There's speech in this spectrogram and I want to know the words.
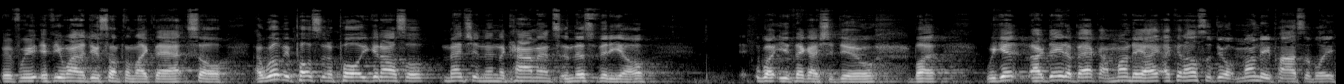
if we if you want to do something like that. So I will be posting a poll. You can also mention in the comments in this video what you think I should do. But we get our data back on Monday. I, I can also do it Monday possibly,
